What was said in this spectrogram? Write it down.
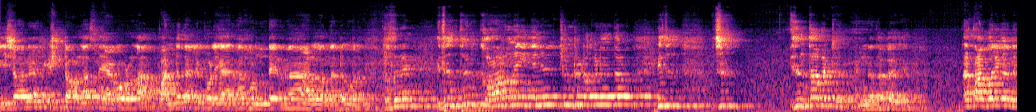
ഈശോനെ ഇഷ്ടമുള്ള സ്നേഹമുള്ള പണ്ട് തല്ലിപ്പൊളിയായിരുന്ന കൊണ്ടുവരുന്ന ആൾ വന്നിട്ടും ബ്രദറെ ഇത് എന്താണ് കാറിനെ ഇങ്ങനെ ചുണ്ടിടക്കണേ? എന്താണ്? ഇത് ഇത് ഇതെന്താ പറ്റും എന്നതാ കാര്യം. ആ താപോലിക്കാണ്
